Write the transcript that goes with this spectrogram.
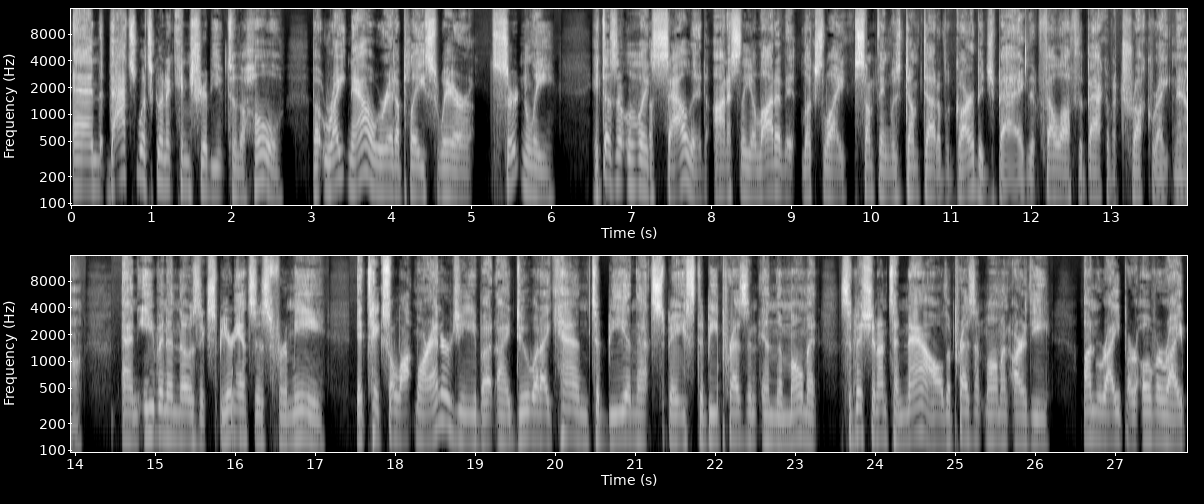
And that's what's going to contribute to the whole. But right now, we're at a place where certainly it doesn't look like a salad. Honestly, a lot of it looks like something was dumped out of a garbage bag that fell off the back of a truck right now. And even in those experiences, for me, it takes a lot more energy, but I do what I can to be in that space, to be present in the moment. Sufficient unto now, the present moment are the unripe or overripe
